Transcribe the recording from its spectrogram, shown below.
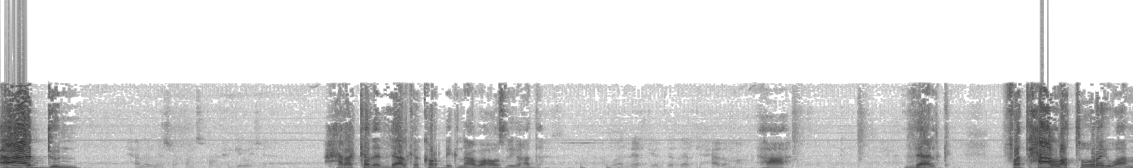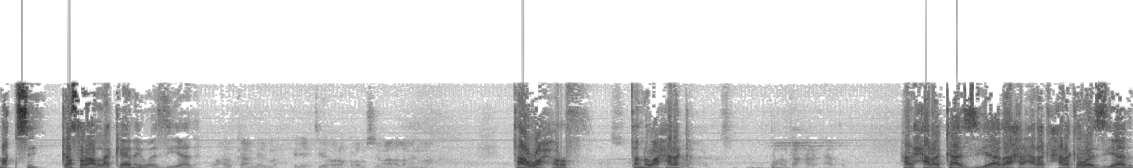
caadun xarakada daalka kor dhignaabaa hoos dhigan hadda. Haa. Daalka. Fatxaa la tuuray waa naqsi kasraa la keenay waa ziyaada. Taa waa xuruf. Tanna waa xaraka. Hal xarakaa ziyaada xaraka waa ziyaado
